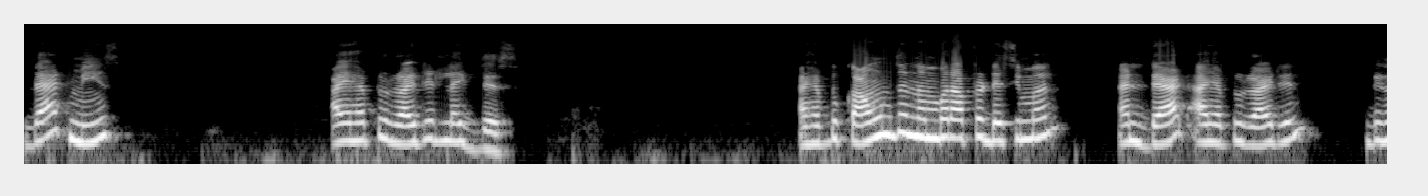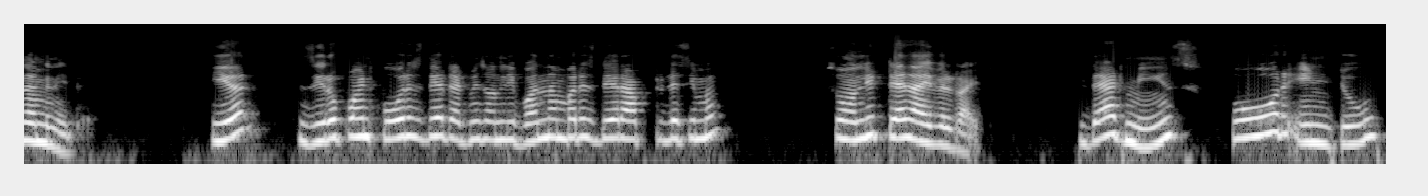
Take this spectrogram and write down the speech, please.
That means I have to write it like this. I have to count the number after decimal and that I have to write in denominator. Here 0.4 is there that means only one number is there after decimal. So only 10 I will write. That means 4 into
